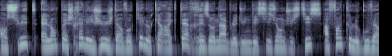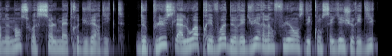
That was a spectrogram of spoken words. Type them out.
Ensuite, elle empêcherait les juges d'invoquer le caractère raisonnable d'une décision de justice afin que le gouvernement soit seul maître du verdict. De plus, la loi prévoit de réduire l'influence des conseillers juridiques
